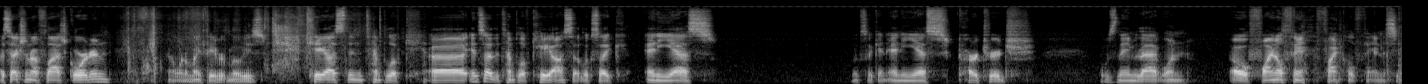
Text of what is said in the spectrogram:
A section on Flash Gordon, uh, one of my favorite movies. Chaos in Temple of uh, inside the Temple of Chaos. That looks like NES. Looks like an NES cartridge. What was the name of that one? Oh, Final Fan Final Fantasy.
